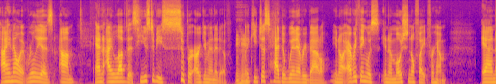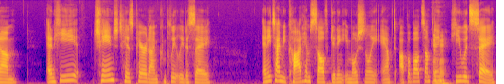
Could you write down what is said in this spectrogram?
I know it really is. Um and i love this. He used to be super argumentative. Mm-hmm. like he just had to win every battle. You know everything was an emotional fight for him. And um and he changed his paradigm completely to say anytime he caught himself getting emotionally amped up about something Mm-hmm. he would say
